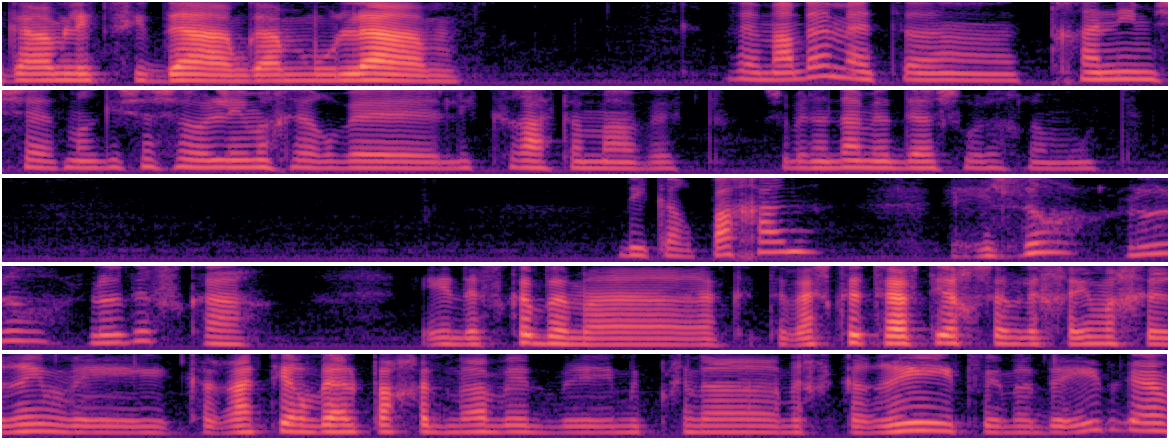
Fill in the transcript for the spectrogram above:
גם לצידם, גם מולם. ומה באמת התכנים שאת מרגישה שעולים הכי הרבה לקראת המוות? שבן אדם יודע שהוא הולך למות? בעיקר פחד? אה, לא, לא, לא, לא דווקא. אה, דווקא בכתבה שכתבתי עכשיו לחיים אחרים, וקראתי הרבה על פחד מוות מבחינה מחקרית ומדעית גם,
